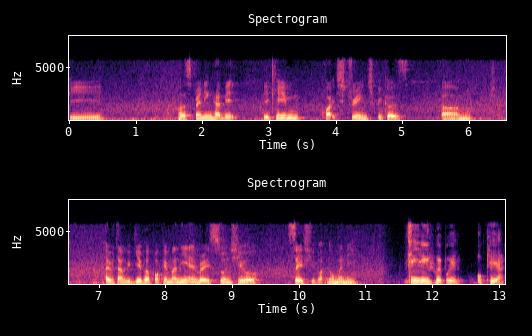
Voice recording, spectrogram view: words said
she her spending habit became quite strange because um, every time we give her pocket money, and very soon she'll say she got no money. 记忆力会不会 OK 啊？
